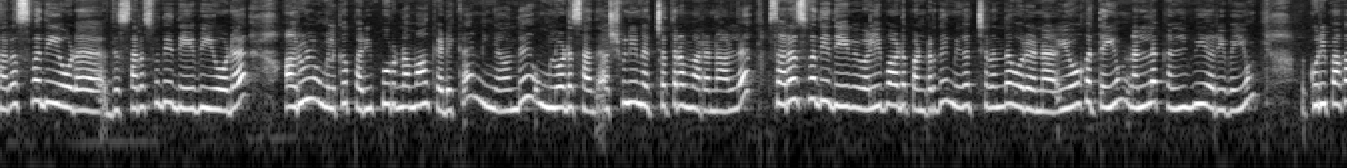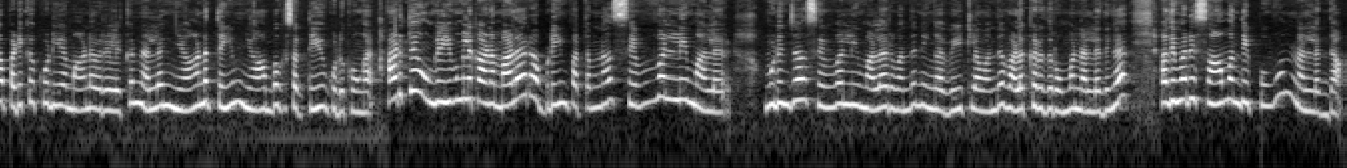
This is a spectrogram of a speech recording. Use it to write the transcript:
சரஸ்வதியோட இது சரஸ்வதி தேவியோட அருள் உங்களுக்கு பரிபூர்ணமாக கிடைக்க நீங்கள் வந்து உங்களோட ச அஸ்வினி நட்சத்திரம் வரனால சரஸ்வதி தேவி வழிபாடு பண்ணுறது மிகச்சிறந்த ஒரு ந யோகத்தையும் நல்ல கல்வி அறிவையும் குறிப்பாக படிக்கக்கூடிய மாணவர்களுக்கு நல்ல ஞானத்தையும் ஞாபக சக்தியும் கொடுக்குங்க. அடுத்து உங்க இவங்களுக்கான மலர் அப்படின்னு பார்த்தோம்னா செவ்வள்ளி மலர். ரோஜா செவ்வள்ளி மலர் வந்து நீங்கள் வீட்டில் வந்து வளர்க்குறது ரொம்ப நல்லதுங்க. அதே மாதிரி சாமந்தி பூவும் நல்லது தான்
